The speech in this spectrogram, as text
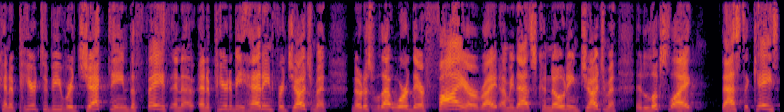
can appear to be rejecting the faith and, uh, and appear to be heading for judgment. Notice that word there, fire, right? I mean, that's connoting judgment. It looks like that's the case.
